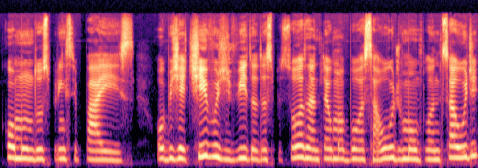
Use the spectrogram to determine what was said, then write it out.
como um dos principais objetivos de vida das pessoas, né? Ter uma boa saúde, um bom plano de saúde.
